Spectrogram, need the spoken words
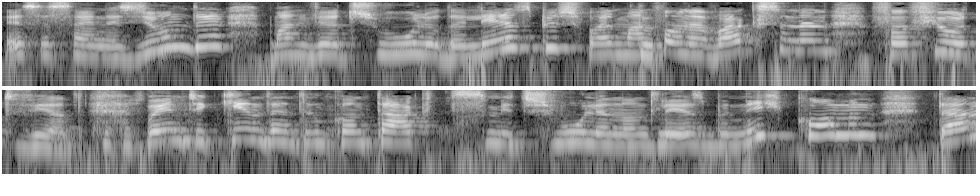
es ist eine Sünde, man wird schwul oder lesbisch, weil man von Erwachsenen verführt wird. Wenn die Kinder in den Kontakt mit Schwulen und Lesben nicht kommen, dann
